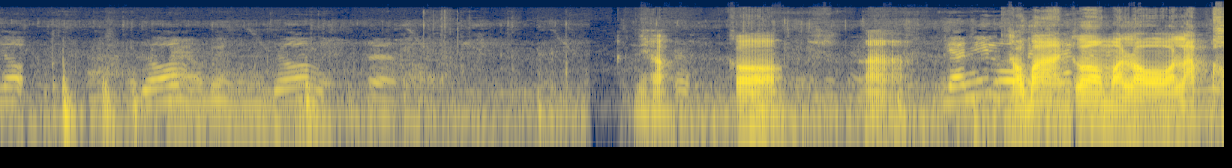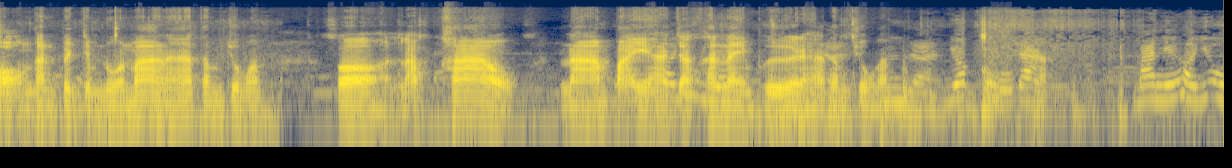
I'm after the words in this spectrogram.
โยมโยมเอาเรื่องของนั้นโยมนี่ครับก็อ่าเดี๋ยวนี้รวมชาวบ้านก็มารอรับของกันเป็นจำนวนมากนะฮะท่านผู้ชมครับก็รับข้าวน้ำไปฮะจากท่านในายอำเภอนะฮะท่านผู้ชมครับยกถุงจ้ะบ้านนี้เขาอยู่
